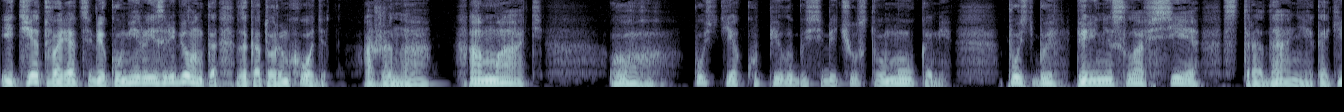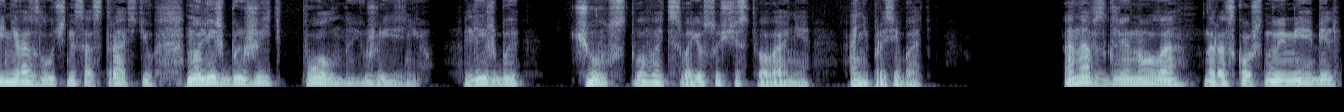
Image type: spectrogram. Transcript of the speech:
и те творят себе кумира из ребенка, за которым ходят. А жена? А мать? О, Пусть я купила бы себе чувство муками, пусть бы перенесла все страдания, какие неразлучны со страстью, но лишь бы жить полной жизнью, лишь бы чувствовать свое существование, а не прозябать. Она взглянула на роскошную мебель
